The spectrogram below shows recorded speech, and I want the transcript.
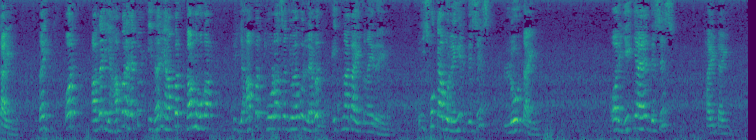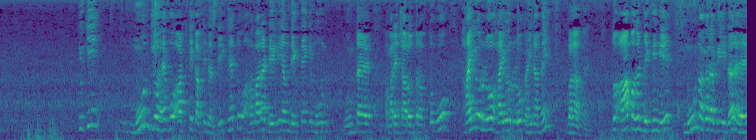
टाइड राइट और अगर यहाँ पर है तो इधर यहाँ पर कम होगा। तो यहाँ पर थोड़ा सा जो है वो लेवल इतना का इतना ही रहेगा। तो इसको क्या बोलेंगे? दिस इज़ लो टाइड और ये क्या है? दिस इज़ हाई टाइड क्योंकि मून जो है वो अर्थ के काफ़ी नज़दीक है तो हमारा डेली हम देखते हैं कि मून घूमता है हमारे चारों तरफ़ तो वो हाई और लो हाई और लो कहीं ना कहीं बनाता है। तो आप अगर देखेंगे, मून अगर अभी इधर है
